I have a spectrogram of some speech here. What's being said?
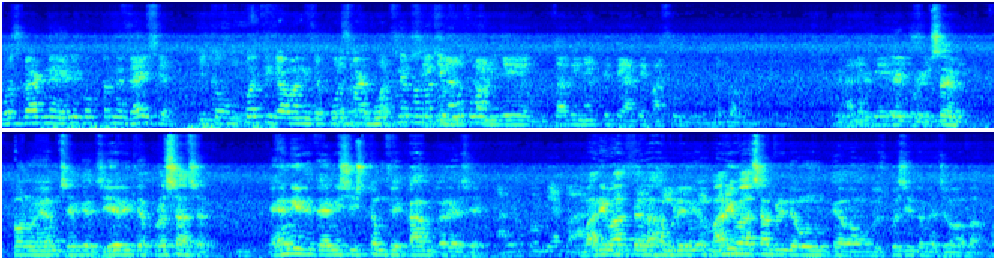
કોસ્ટગાર્ડ ને હેલિકોપ્ટર ને જાય છે એ તો ઉપરથી જવાની છે. કોસ્ટગાર્ડ બોટ ને તો નથી સિગ્નલ જે ઉતારી નાખી તે આજે પાછું દબાવવાનું. હાલે જે એક મિનિટ સાહેબ કહેવાનું એમ છે કે જે રીતે પ્રશાસન એની રીતે એની સિસ્ટમથી કામ કરે છે. મારી વાત પહેલા સાંભળી લો મારી વાત સાંભળી લો હું કહેવા માંગુ છું. પછી તમે જવાબ આપો.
